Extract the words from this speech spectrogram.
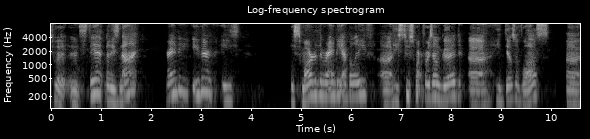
to an extent, but he's not Randy either. He's he's smarter than Randy, I believe. Uh, he's too smart for his own good. Uh, he deals with loss. Uh,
